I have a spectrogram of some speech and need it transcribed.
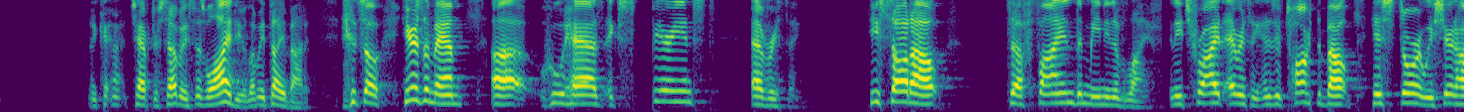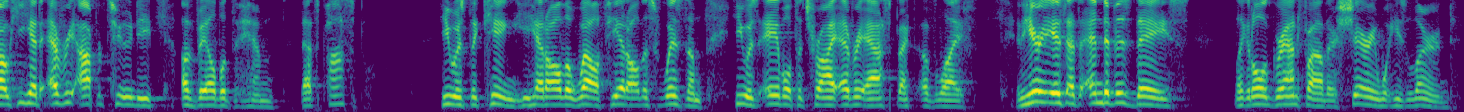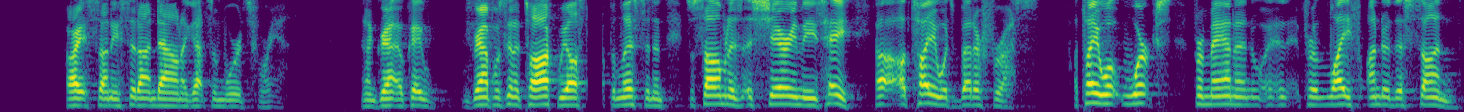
In chapter 7, he says, Well, I do. Let me tell you about it. And so here's a man uh, who has experienced everything. He sought out to find the meaning of life. And he tried everything. And as we've talked about his story, we shared how he had every opportunity available to him that's possible. He was the king. He had all the wealth. He had all this wisdom. He was able to try every aspect of life. And here he is at the end of his days, like an old grandfather, sharing what he's learned. All right, sonny, sit on down. I got some words for you. And okay, Grandpa's going to talk. We all stop and listen. And so Solomon is, is sharing these. Hey, I'll tell you what's better for us. I'll tell you what works for man and for life under the sun.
